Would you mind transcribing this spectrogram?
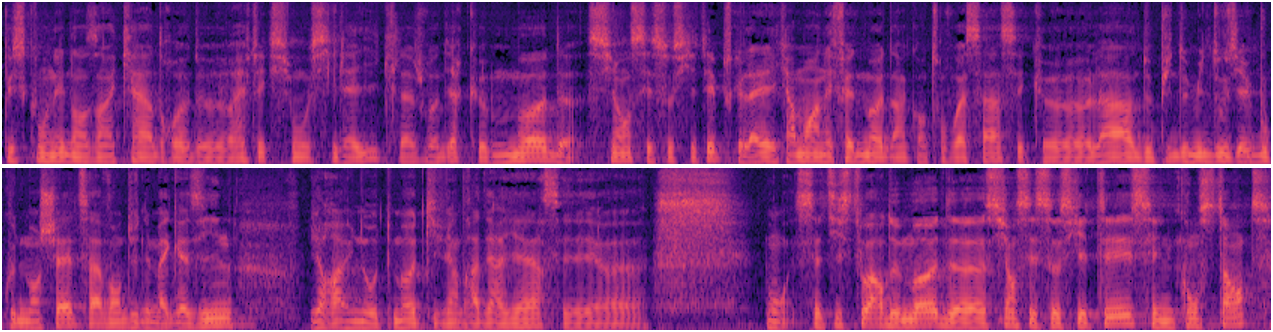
puisqu'on est dans un cadre de réflexion aussi laïque, là, je dois dire que mode, science et société, parce que là, il y a carrément un effet de mode hein, quand on voit ça, c'est que là, depuis 2012, il y a eu beaucoup de manchettes, ça a vendu des magazines. Il y aura une autre mode qui viendra derrière. C'est euh, Bon, cette histoire de mode euh, science et société, c'est une constante.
